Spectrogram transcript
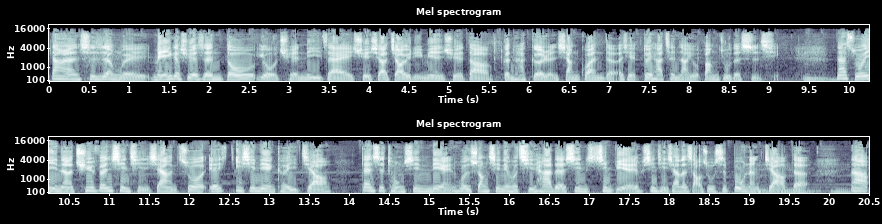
当然是认为每一个学生都有权利在学校教育里面学到跟他个人相关的，而且对他成长有帮助的事情。嗯，那所以呢，区分性倾向说，诶，异性恋可以交，但是同性恋或者双性恋或其他的性性别性倾向的少数是不能交的。那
